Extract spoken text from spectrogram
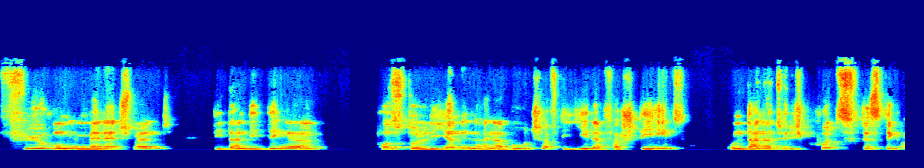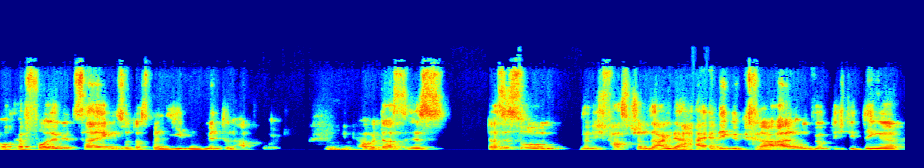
Führung im Management, die dann die Dinge postulieren in einer Botschaft, die jeder versteht und dann natürlich kurzfristig auch Erfolge zeigen, sodass man jeden mit und abholt. Mhm. Ich glaube, das ist, das ist so, würde ich fast schon sagen, der heilige Kral, um wirklich die Dinge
